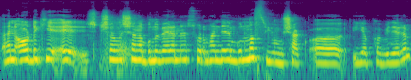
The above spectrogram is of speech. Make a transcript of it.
Hani oradaki e, çalışana bunu verene sorum. Hani dedim bunu nasıl yumuşak e, yapabilirim?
